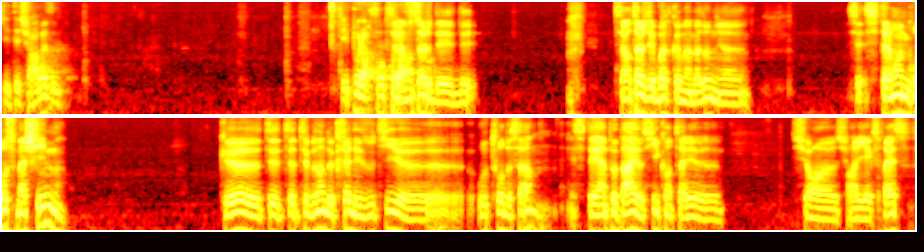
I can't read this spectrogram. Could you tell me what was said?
qui étaient sur Amazon. Et pour leur contrôleur. C'est l'avantage des, l'avantage des boîtes comme Amazon. Euh, c'est tellement une grosse machine que tu as besoin de créer des outils euh, autour de ça. Et c'était un peu pareil aussi quand tu allais euh, sur, euh, sur AliExpress.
